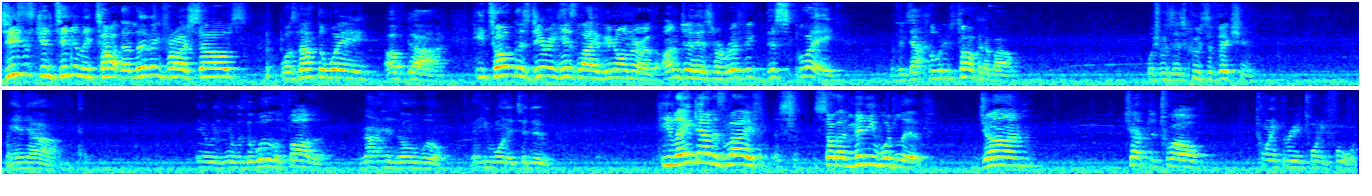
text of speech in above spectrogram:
Jesus continually taught that living for ourselves was not the way of God. He taught this during his life here on earth under his horrific display of exactly what he was talking about, which was his crucifixion. And uh, it, was, it was the will of the Father, not his own will, that he wanted to do. He laid down his life so that many would live. John chapter 12, 23 and 24.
